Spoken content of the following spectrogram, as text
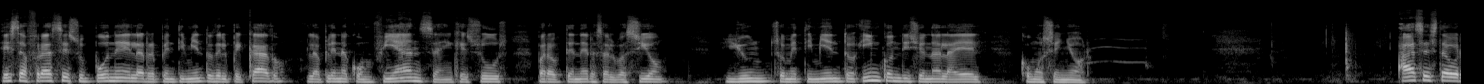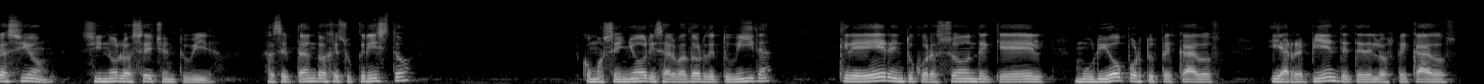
Esta frase supone el arrepentimiento del pecado, la plena confianza en Jesús para obtener salvación y un sometimiento incondicional a Él como Señor. Haz esta oración si no lo has hecho en tu vida, aceptando a Jesucristo como Señor y Salvador de tu vida, creer en tu corazón de que Él murió por tus pecados y arrepiéntete de los pecados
